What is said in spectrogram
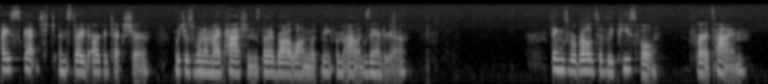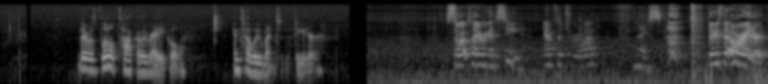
I sketched and studied architecture, which was one of my passions that I brought along with me from Alexandria. Things were relatively peaceful for a time. There was little talk of the Red Eagle until we went to the theater. So what play are we gonna see? Amphitruo. Nice. There's the orator.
